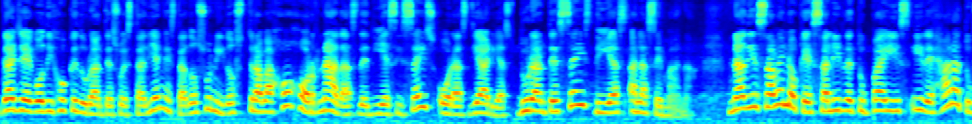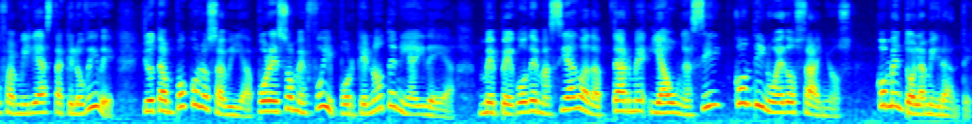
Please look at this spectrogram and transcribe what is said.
Gallego dijo que durante su estadía en Estados Unidos trabajó jornadas de 16 horas diarias durante seis días a la semana. Nadie sabe lo que es salir de tu país y dejar a tu familia hasta que lo vive. Yo tampoco lo sabía, por eso me fui porque no tenía idea. Me pegó demasiado adaptarme y aún así continué dos años, comentó la migrante.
